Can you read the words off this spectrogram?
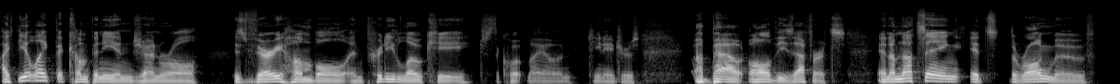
I feel like the company in general is very humble and pretty low key, just to quote my own teenagers, about all of these efforts. And I'm not saying it's the wrong move.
